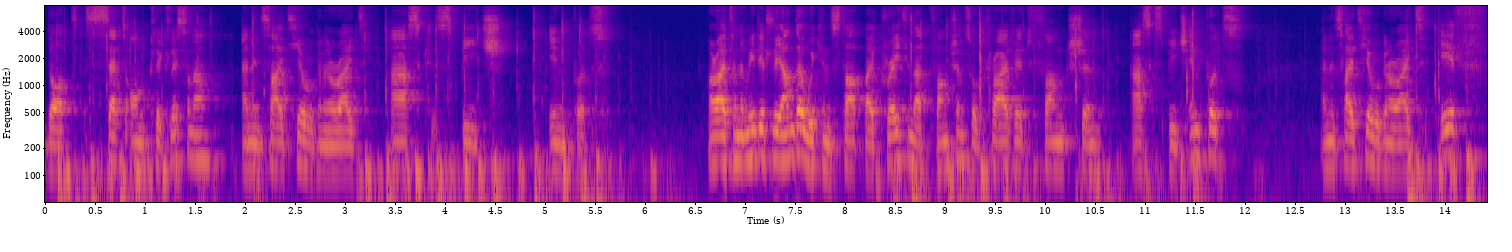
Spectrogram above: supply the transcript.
dot set on click listener. And inside here, we're going to write ask speech input. All right, and immediately under, we can start by creating that function. So private function ask speech input. And inside here, we're going to write if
